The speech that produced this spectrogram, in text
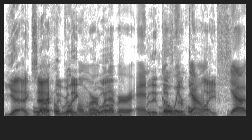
yeah, exactly. or where they Oklahoma or up, whatever where and going their whole down. life. Yeah,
